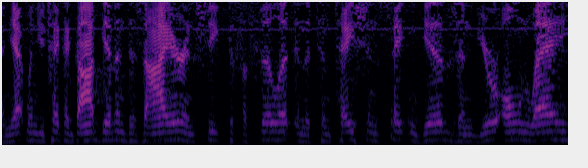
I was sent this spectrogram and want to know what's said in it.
and yet, when you take a God given desire and seek to fulfill it in the temptations Satan gives in your own way,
